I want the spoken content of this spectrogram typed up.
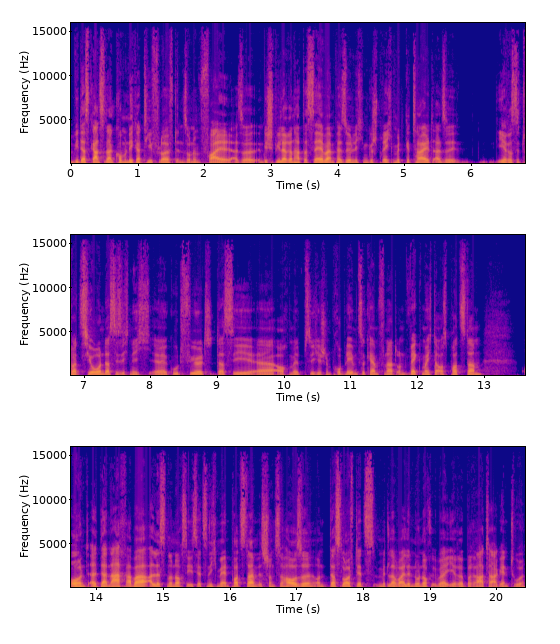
wie das Ganze dann kommunikativ läuft in so einem Fall. Also die Spielerin hat das selber im persönlichen Gespräch mitgeteilt. Also ihre Situation, dass sie sich nicht äh, gut fühlt, dass sie äh, auch mit psychischen Problemen zu kämpfen hat und weg möchte aus Potsdam. Und äh, danach aber alles nur noch, sie ist jetzt nicht mehr in Potsdam, ist schon zu Hause und das läuft jetzt mittlerweile nur noch über ihre Berateragentur.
